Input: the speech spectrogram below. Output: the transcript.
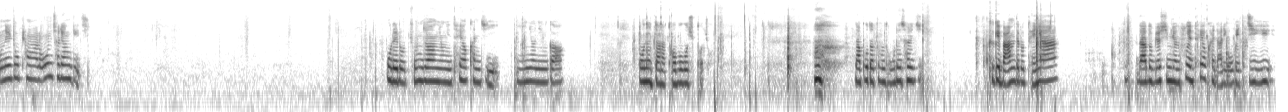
오늘도 평화로운 촬영기지. 올해로 중저학년이 퇴학한 지 2년인가. 오늘따라 더 보고 싶어져. 아휴, 나보다 좀 더 오래 살지. 그게 마음대로 되냐? 나도 몇십 년 후엔 퇴역할 날이 오겠지.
